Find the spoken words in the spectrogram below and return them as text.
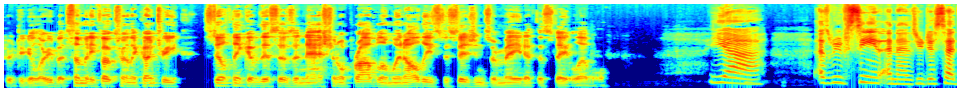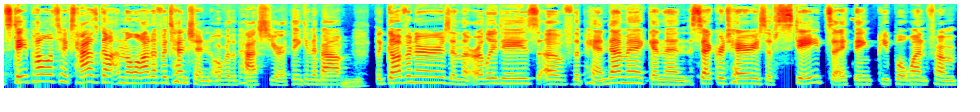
particularly, but so many folks around the country still think of this as a national problem when all these decisions are made at the state level. Yeah. As we've seen, and as you just said, state politics has gotten a lot of attention over the past year, thinking about mm-hmm. the governors in the early days of the pandemic and then secretaries of states. I think people went from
